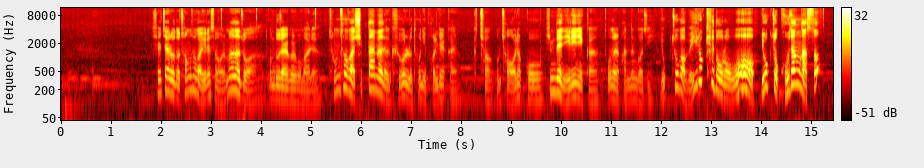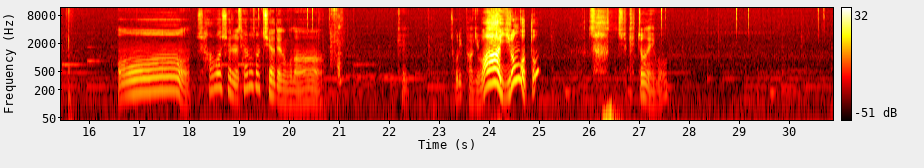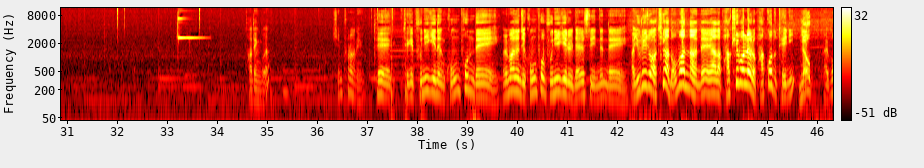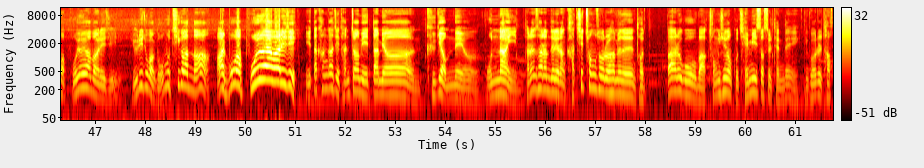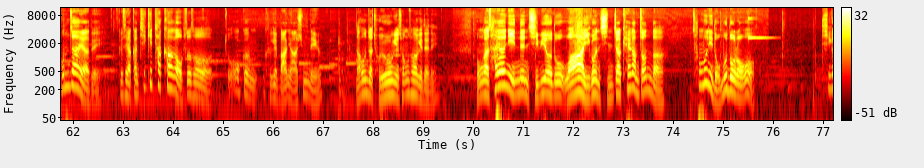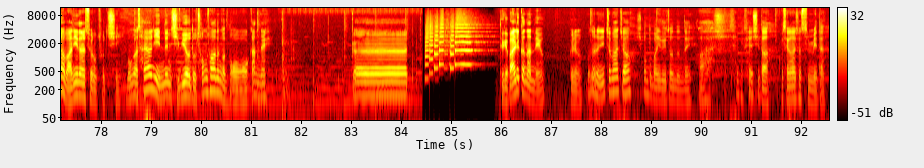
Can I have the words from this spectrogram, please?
실제로도 청소가 이랬으면 얼마나 좋아. 돈도 잘 벌고 말이야. 청소가 쉽다면은 그걸로 돈이 벌릴까요? 그쵸. 엄청 어렵고 힘든 일이니까 돈을 받는 거지. 욕조가 왜 이렇게 더러워? 욕조 고장났어? 어 샤워실을 새로 설치해야 되는구나 이렇게 조립하기 와 이런 것도? 참 진짜 개쩌네 이거 다 된 거야? 심플하네요 되게, 되게 분위기는 공포인데 얼마든지 공포 분위기를 낼 수 있는데 아 유리조각 티가 너무 안 나는데 야 나 바퀴벌레로 바꿔도 되니? Nope. 아이 뭐가 보여야 말이지. 유리조각 너무 티가 안나. 아이 뭐가 보여야 말이지. 이게 딱 한 가지 단점이 있다면 그게 없네요. 온라인. 다른 사람들이랑 같이 청소를 하면은 더 빠르고 막 정신없고 재미있었을 텐데 이거를 다 혼자 해야 돼. 그래서 약간 티키타카가 없어서 조금 그게 많이 아쉽네요. 나 혼자 조용히 청소하게 되네. 뭔가 사연이 있는 집이어도 와 이건 진짜 쾌감 쩐다. 창문이 너무 더러워 티가 많이 날수록 좋지. 뭔가 사연이 있는 집이어도 청소하는 건 똑같네. 끝. 되게 빨리 끝났네요. 그래요 오늘은 이쯤 하죠. 시간도 많이 늦었는데. 아씨 새벽 3시다. 고생하셨습니다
